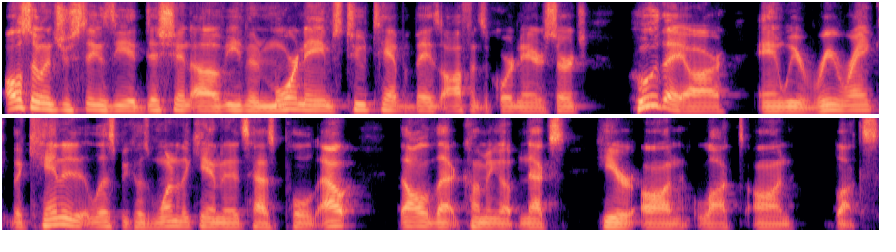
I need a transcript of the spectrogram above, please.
Also interesting is the addition of even more names to Tampa Bay's offensive coordinator search, who they are, and we re-rank the candidate list because one of the candidates has pulled out. All of that coming up next here on Locked On Bucs.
